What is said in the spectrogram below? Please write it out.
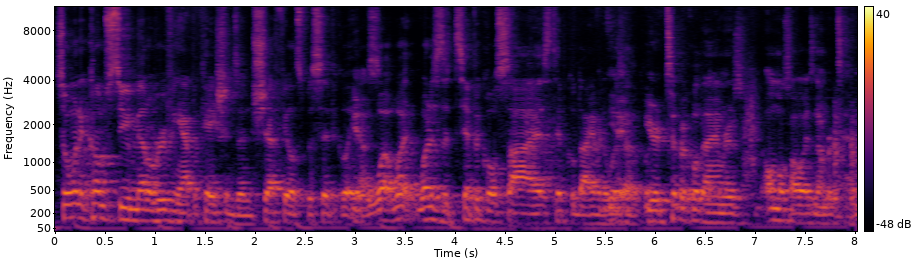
So when it comes to metal roofing applications in Sheffield specifically, Yes. what what what is the typical size, typical diameter? Yeah, your typical diameter is almost always number 10.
